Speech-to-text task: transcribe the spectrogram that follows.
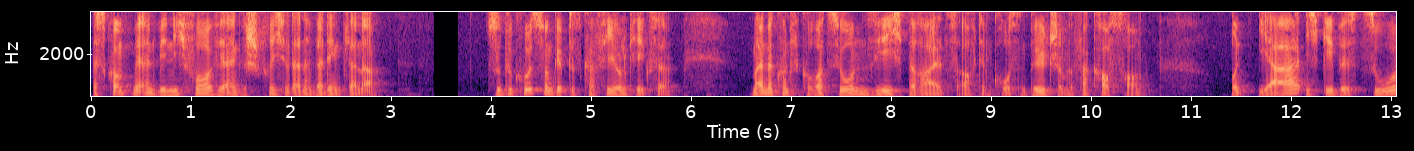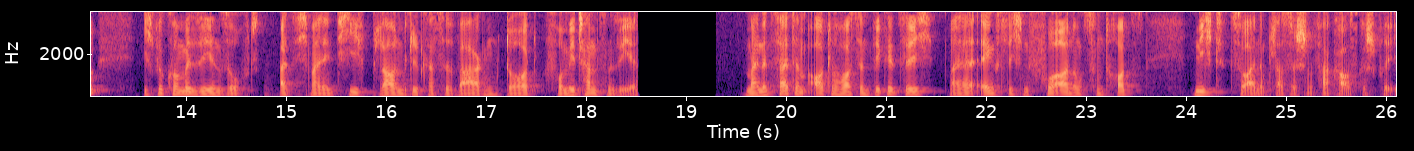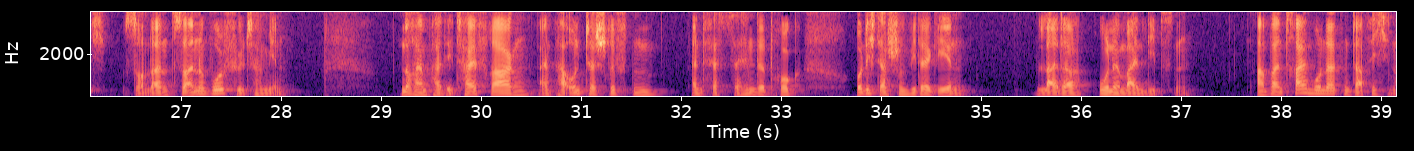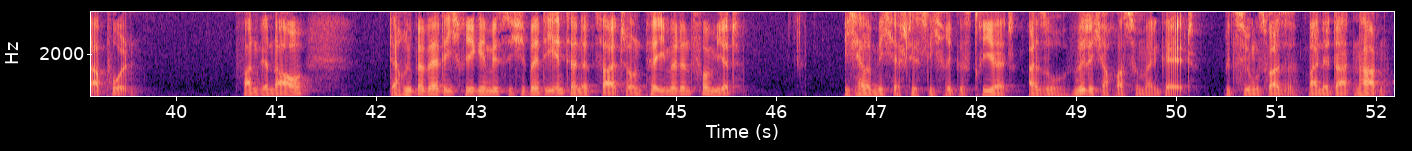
Es kommt mir ein wenig vor wie ein Gespräch mit einem Weddingplanner. Zur Begrüßung gibt es Kaffee und Kekse. Meine Konfiguration sehe ich bereits auf dem großen Bildschirm im Verkaufsraum. Und ja, ich gebe es zu, ich bekomme Sehnsucht, als ich meinen tiefblauen Mittelklassewagen dort vor mir tanzen sehe. Meine Zeit im Autohaus entwickelt sich, meiner ängstlichen Vorahnung zum Trotz, nicht zu einem klassischen Verkaufsgespräch, sondern zu einem Wohlfühltermin. Noch ein paar Detailfragen, ein paar Unterschriften, ein fester Händedruck und ich darf schon wieder gehen. Leider ohne meinen Liebsten. Aber in drei Monaten darf ich ihn abholen. Wann genau? Darüber werde ich regelmäßig über die Internetseite und per E-Mail informiert. Ich habe mich ja schließlich registriert, also will ich auch was für mein Geld, beziehungsweise meine Daten haben.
